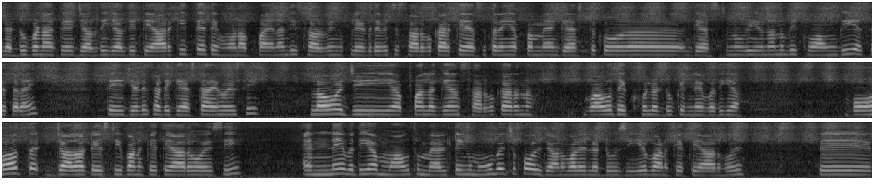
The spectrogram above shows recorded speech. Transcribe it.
ਲੱਡੂ ਬਣਾ ਕੇ ਜਲਦੀ ਜਲਦੀ ਤਿਆਰ ਕੀਤੇ ਤੇ ਹੁਣ ਆਪਾਂ ਇਹਨਾਂ ਦੀ ਸਰਵਿੰਗ ਪਲੇਟ ਦੇ ਵਿੱਚ ਸਰਵ ਕਰਕੇ ਇਸੇ ਤਰ੍ਹਾਂ ਹੀ ਆਪਾਂ ਮੈਂ ਗੈਸਟ ਕੋਲ ਗੈਸਟ ਨੂੰ ਵੀ, ਉਹਨਾਂ ਨੂੰ ਵੀ ਖਵਾਉਂਗੀ ਇਸੇ ਤਰ੍ਹਾਂ ਹੀ। ਤੇ ਜਿਹੜੇ ਸਾਡੇ ਗੈਸਟ ਆਏ ਹੋਏ ਸੀ, ਲਓ ਜੀ, ਆਪਾਂ ਲੱਗਿਆ ਸਰਵ ਕਰਨ। ਵਾਓ, ਦੇਖੋ ਲੱਡੂ ਕਿੰਨੇ ਵਧੀਆ। ਬਹੁਤ ਜ਼ਿਆਦਾ ਟੇਸਟੀ ਬਣ ਕੇ ਤਿਆਰ ਹੋਏ ਸੀ। ਇੰਨੇ ਵਧੀਆ ਮਾਊਥ ਮੈਲਟਿੰਗ ਮੂੰਹ ਵਿੱਚ ਘੁਲ ਜਾਣ ਵਾਲੇ ਲੱਡੂ ਸੀ, ਇਹ ਬਣ ਕੇ ਤਿਆਰ ਹੋਏ। ਤੇ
